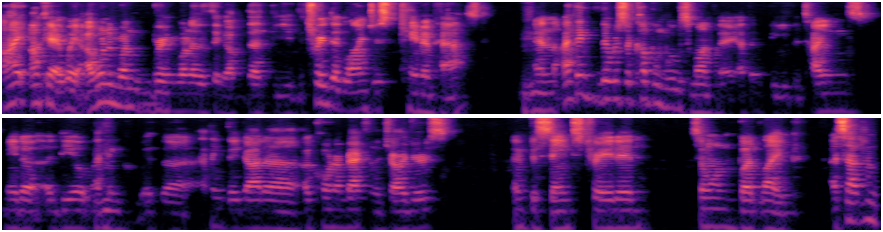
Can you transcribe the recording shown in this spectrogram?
I okay. Wait, I want to bring one other thing up. That the, the trade deadline just came and passed, Mhm. and I think there was a couple moves Monday. I think the, the Titans made a, a deal. I Mhm. think with uh, I think they got a, a cornerback from the Chargers. I think the Saints traded someone, but like aside from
